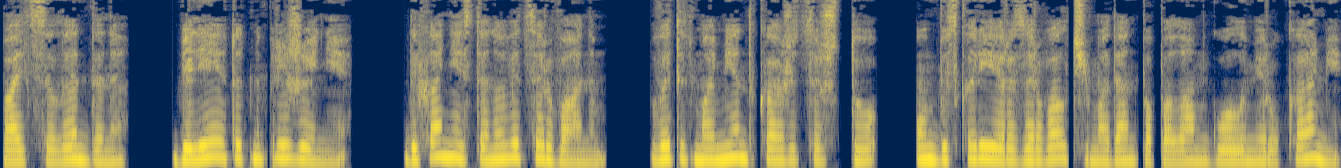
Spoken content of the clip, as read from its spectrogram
Пальцы Лэндона белеют от напряжения. Дыхание становится рваным. В этот момент кажется, что он бы скорее разорвал чемодан пополам голыми руками,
